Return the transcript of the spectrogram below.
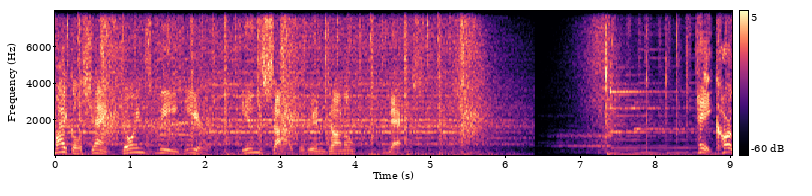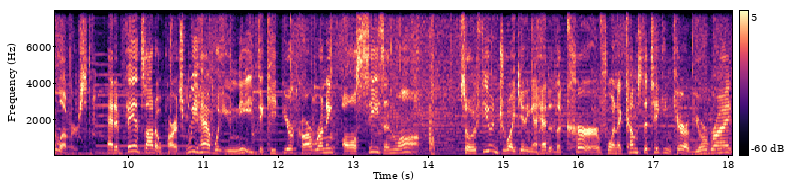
Michael shank joins me here inside the wind tunnel next. Hey car lovers. At advance auto parts we have what you need to keep your car running all season long so if you enjoy getting ahead of the curve when it comes to taking care of your ride,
